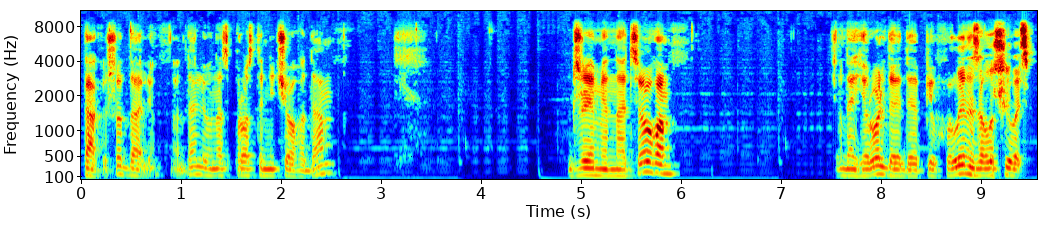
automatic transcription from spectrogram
Так, і що далі? А далі у нас просто нічого, да? Джемі на цього. На Герольда йде півхвилини залишилось.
